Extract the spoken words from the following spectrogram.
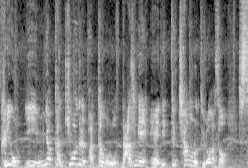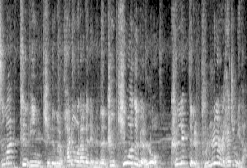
그리고 이 입력한 키워드를 바탕으로 나중에 edit 창으로 들어가서 smart bin 기능을 활용을 하게 되면 그 키워드별로 클립들을 분류를 해줍니다.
